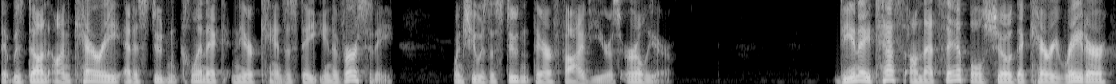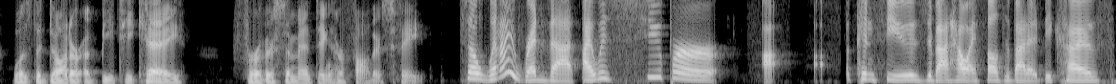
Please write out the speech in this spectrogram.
that was done on Kerri at a student clinic near Kansas State University when she was a student there five years earlier. DNA tests on that sample showed that Kerri Rader was the daughter of BTK, further cementing her father's fate. So when I read that, I was super uh, confused about how I felt about it because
